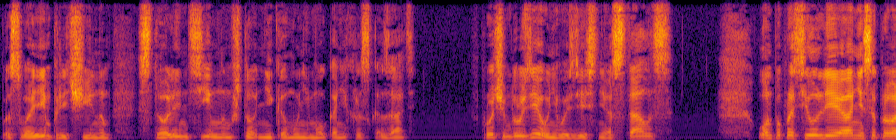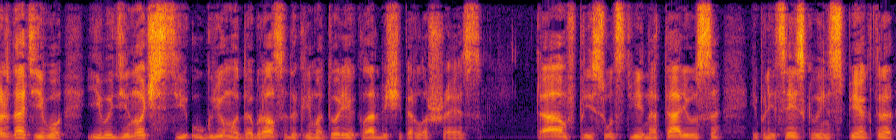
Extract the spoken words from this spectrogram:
по своим причинам, столь интимным, что никому не мог о них рассказать. Впрочем, друзей у него здесь не осталось. Он попросил Лео не сопровождать его, и в одиночестве угрюмо добрался до крематория кладбища Перлашес. Там, в присутствии нотариуса и полицейского инспектора,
